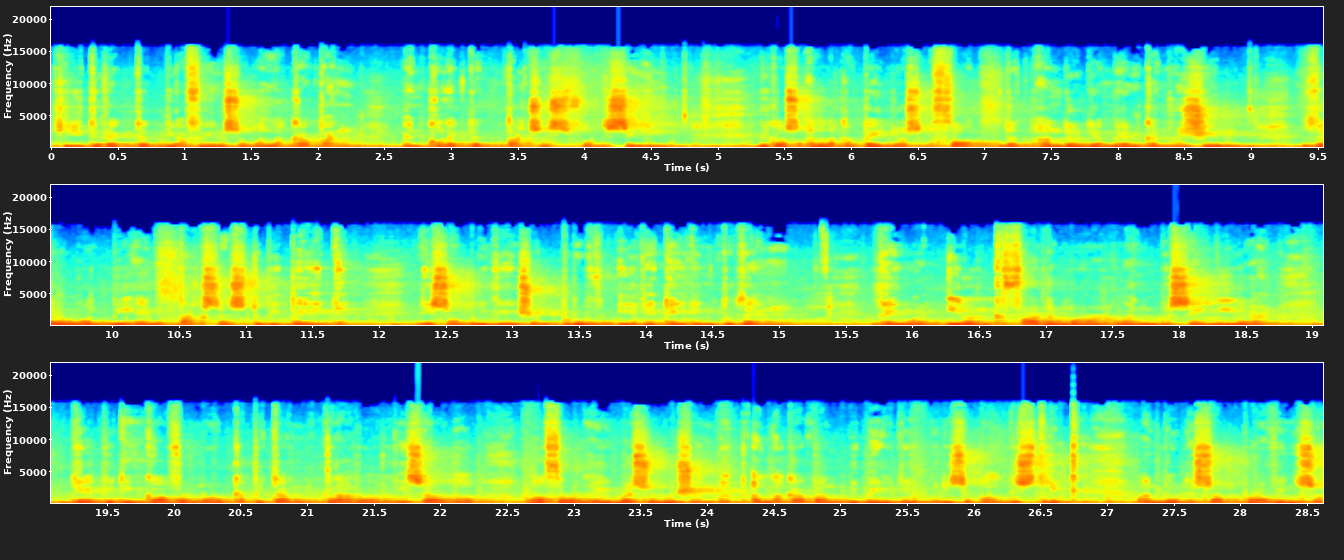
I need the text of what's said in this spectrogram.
he directed the affairs of Alacapan and collected taxes for the same because Alacapeños thought that under the American regime, there won't be any taxes to be paid. This obligation proved irritating to them. They were irked furthermore when the same year Deputy Governor Capitan Claro Lizardo authored a resolution that Alacapan be made a municipal district under the sub-province of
